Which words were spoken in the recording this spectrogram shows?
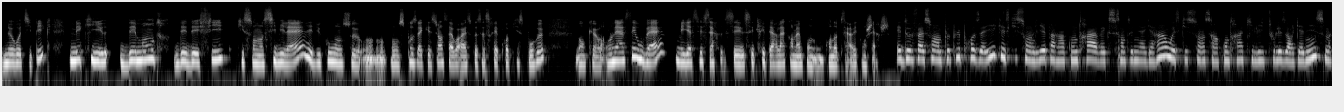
neurotypiques, mais qui démontrent des défis qui sont similaires. Et du coup, on se, on, on se pose la question de savoir est-ce que ça serait propice pour eux. Donc, euh, on est assez ouvert, mais il y a ces, ces, ces critères-là quand même qu'on qu observe et qu'on cherche. Et de façon un peu plus prosaïque, est-ce qu'ils sont liés par un contrat avec Santé Niagara ou est-ce qu'ils sont c'est un contrat qui lie tous les organismes?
